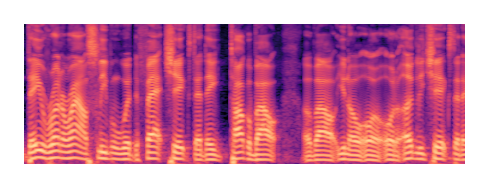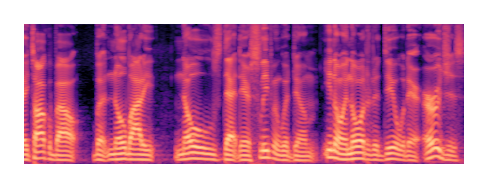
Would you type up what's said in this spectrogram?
they run around sleeping with the fat chicks that they talk about about you know or or the ugly chicks that they talk about, but nobody knows that they're sleeping with them. You know, in order to deal with their urges,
